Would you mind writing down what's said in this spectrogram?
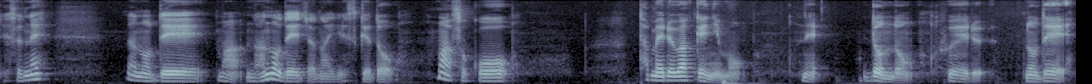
ですよね。なので、まあ、なのでじゃないですけど、まあそこを貯めるわけにもね、どんどん増えるので、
